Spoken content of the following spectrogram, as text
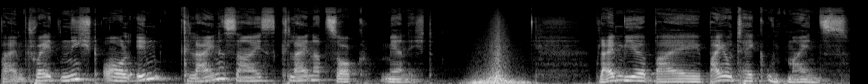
beim Trade nicht all in, kleine Size, kleiner Zock, mehr nicht. Bleiben wir bei Biotech und Mainz.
